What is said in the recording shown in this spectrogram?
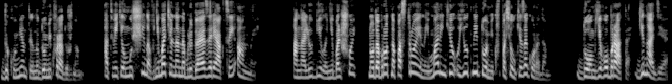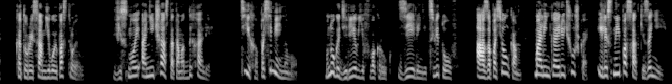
«Документы на домик в Радужном», — ответил мужчина, внимательно наблюдая за реакцией Анны. Она любила небольшой, но добротно построенный маленький уютный домик в поселке за городом. Дом его брата, Геннадия, который сам его и построил. Весной они часто там отдыхали. Тихо, по-семейному. Много деревьев вокруг, зелени, цветов. А за поселком маленькая речушка и лесные посадки за ней.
